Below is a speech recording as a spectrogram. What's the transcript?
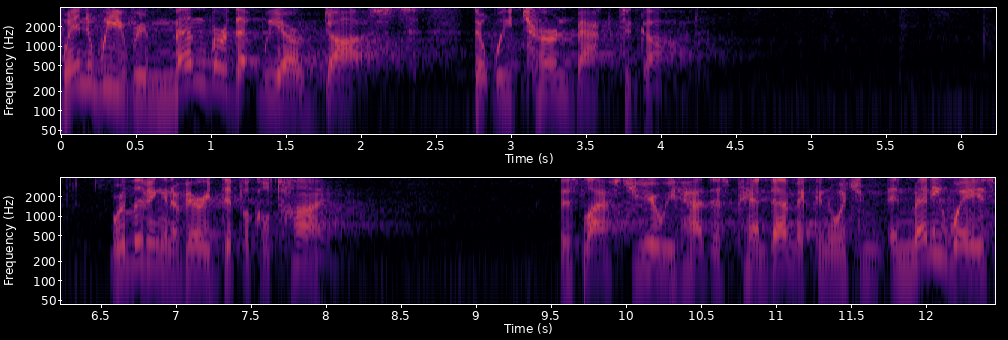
when we remember that we are dust that we turn back to God. We're living in a very difficult time. This last year, we've had this pandemic in which, in many ways,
